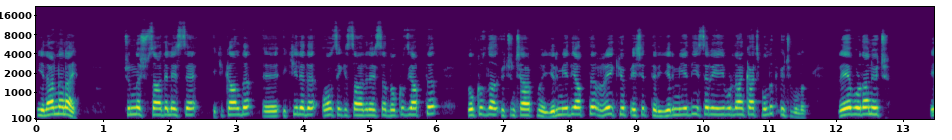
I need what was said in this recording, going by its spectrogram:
Pi'ler nanay. Şununla şu sadeleşse 2 kaldı. E, 2 ile de 18 sadeleşse 9 yaptı. 9 ile 3'ün çarpımı 27 yaptı. R küp eşittir 27 ise R'yi buradan kaç bulduk? 3 bulduk. R'ye buradan 3. E,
